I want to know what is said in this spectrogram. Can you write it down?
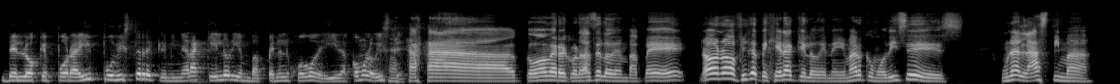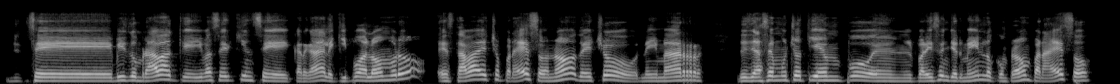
de lo que por ahí pudiste recriminar a Keylor y Mbappé en el juego de ida. ¿Cómo lo viste? ¿Cómo me recordaste lo de Mbappé? Eh? No, no, fíjate, Jera, que lo de Neymar, como dices, una lástima. Se vislumbraba que iba a ser quien se cargara el equipo al hombro. Estaba hecho para eso, ¿no? De hecho, Neymar, desde hace mucho tiempo en el Paris Saint Germain, lo compraron para eso,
